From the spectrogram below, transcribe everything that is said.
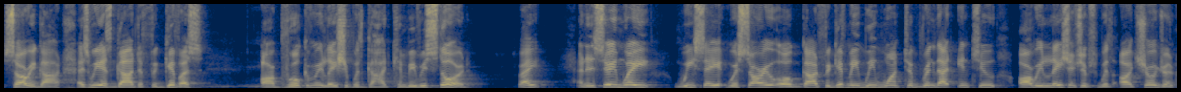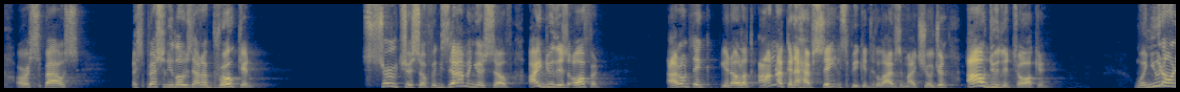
sorry God, as we ask God to forgive us, our broken relationship with God can be restored, right? And in the same way we say we're sorry or God forgive me, we want to bring that into our relationships with our children, our spouse, especially those that are broken. Search yourself, examine yourself. I do this often. I don't think, you know, look, I'm not going to have Satan speak into the lives of my children. I'll do the talking. When you don't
